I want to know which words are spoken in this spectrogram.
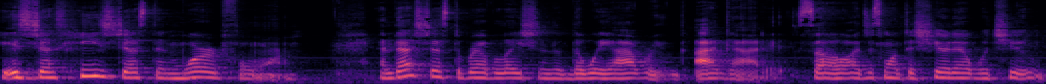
It's just, He's just in word form. And that's just the revelation of the way I re- I got it. So I just want to share that with you.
